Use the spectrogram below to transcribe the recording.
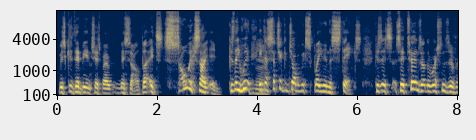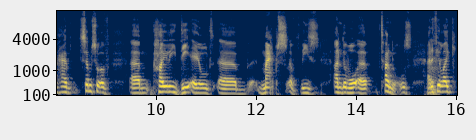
Which because they're being chased by a missile, but it's so exciting because they re- it does such a good job of explaining the sticks. Because it's so it turns out the Russians have have some sort of um, highly detailed uh, maps of these underwater tunnels, and if you like,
